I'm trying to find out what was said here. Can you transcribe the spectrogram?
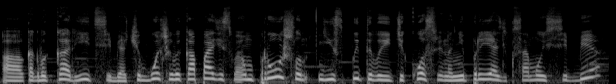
а, как бы корить себя, чем больше вы копаете в своем прошлом и испытываете косвенно неприязнь к самой себе,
